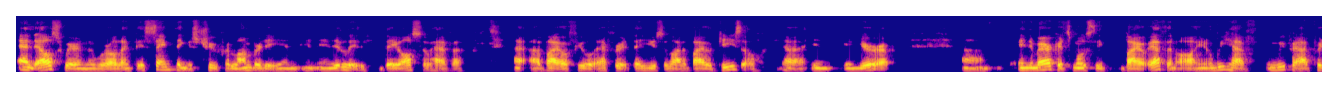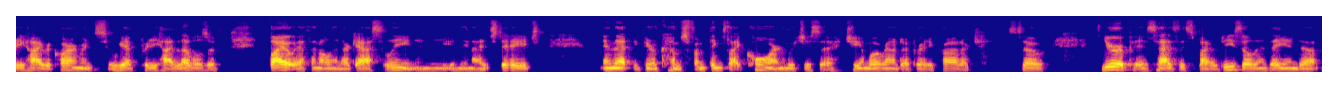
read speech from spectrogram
and elsewhere in the world, and the same thing is true for Lombardy in, in, in Italy. They also have a, a, biofuel effort. They use a lot of biodiesel uh, in in Europe. Um, in America, it's mostly bioethanol. You know, we have we've had pretty high requirements. We have pretty high levels of bioethanol in our gasoline in the, in the United States, and that you know comes from things like corn, which is a GMO Roundup ready product. So Europe is, has this biodiesel and they end up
